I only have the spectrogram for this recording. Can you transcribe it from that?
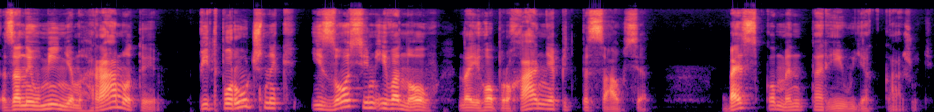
за невмінням грамоти підпоручник Ізосім Іванов на його прохання підписався. Без коментарів, як кажуть.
